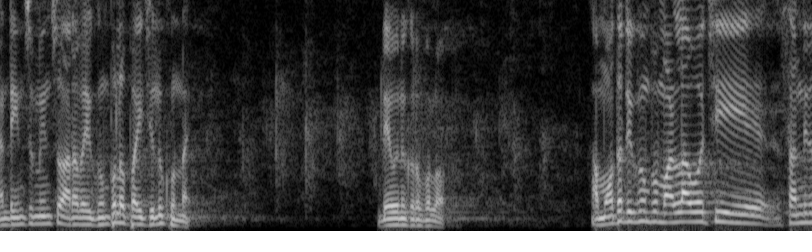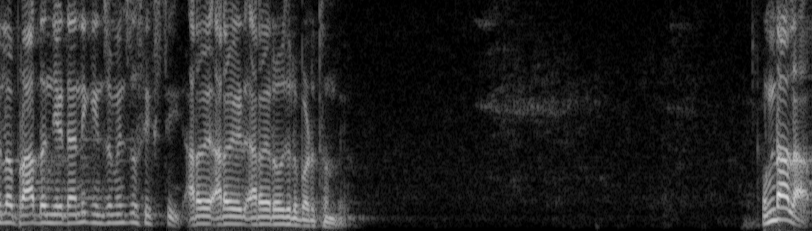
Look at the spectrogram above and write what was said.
అంటే ఇంచుమించు అరవై గుంపుల పైచిలుకు ఉన్నాయి. దేవుని కృపలో. ఆ మొదటి గుంపు మళ్ళా వచ్చి సన్నిధిలో ప్రార్థన చేయడానికి ఇంచుమించు సిక్స్టీ అరవై అరవై అరవై రోజులు పడుతుంది. ఉండాలా?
